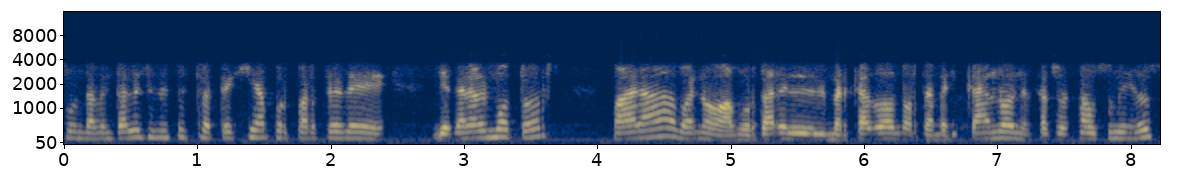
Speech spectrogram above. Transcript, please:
fundamentales en esta estrategia por parte de General Motors para, bueno, abordar el mercado norteamericano en el caso de Estados Unidos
